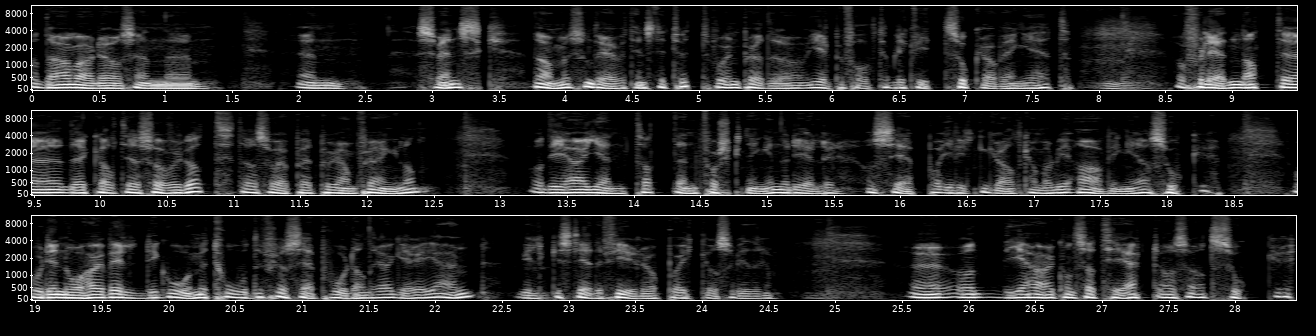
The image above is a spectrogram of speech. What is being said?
Og da var det også en, eh, en svensk dame som drev et institutt hvor hun prøvde å hjelpe folk til å bli kvitt sukkeravhengighet. Mm. Og forleden natt, eh, det alltid jeg sover godt, da så jeg på et program fra England. Og de har gjentatt den forskningen når det gjelder å se på i hvilken grad kan man bli avhengig av sukker. Hvor de nå har veldig gode metoder for å se på hvordan reagerer hjernen. Hvilke steder fyrer opp og ikke, osv. Uh, og de har konstatert altså at sukker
